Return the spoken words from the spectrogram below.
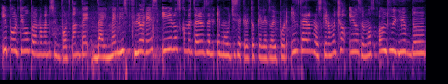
y por último, pero no menos importante, Daimelis Flores y los comentarios del emoji secreto que les doy por Instagram. Los quiero mucho y nos vemos al siguiente.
